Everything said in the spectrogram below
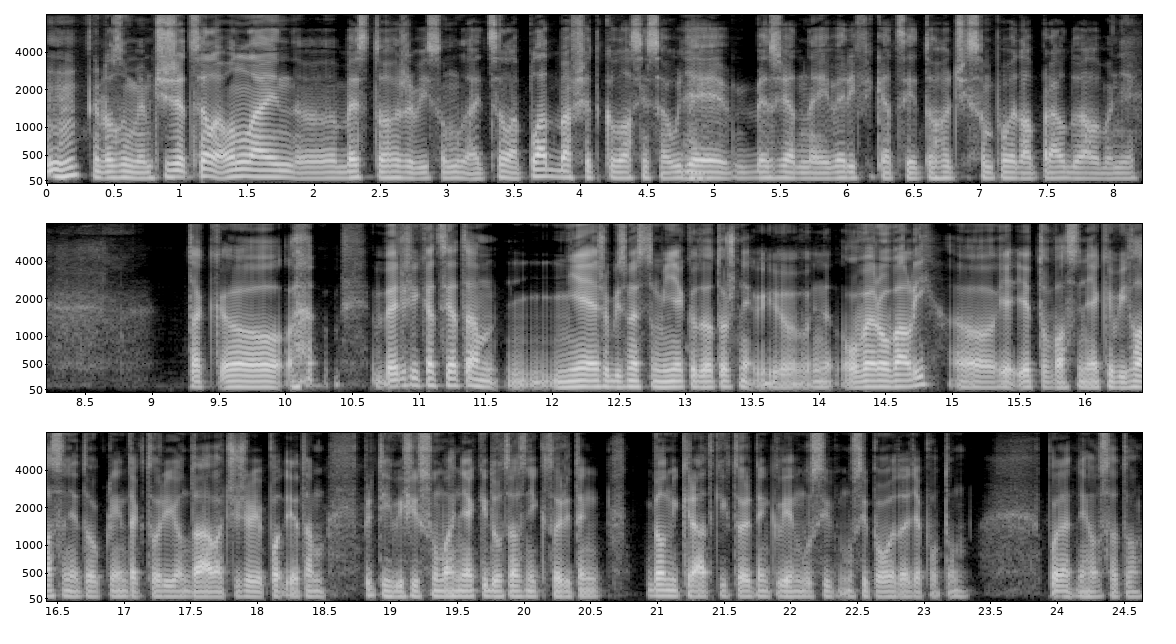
Mm, rozumiem. Čiže celé online, e, bez toho, že by som aj celá platba, všetko vlastne sa udeje mm. bez žiadnej verifikácie toho, či som povedal pravdu alebo nie. Tak uh, verifikácia tam nie je, že by sme to my nejako dodatočne e, overovali. Uh, je, je to vlastne nejaké vyhlásenie toho klienta, ktorý on dáva. Čiže je, je tam pri tých vyšších sumách nejaký dotazník, ktorý ten veľmi krátky, ktorý ten klient musí, musí povedať a potom podľa neho sa to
